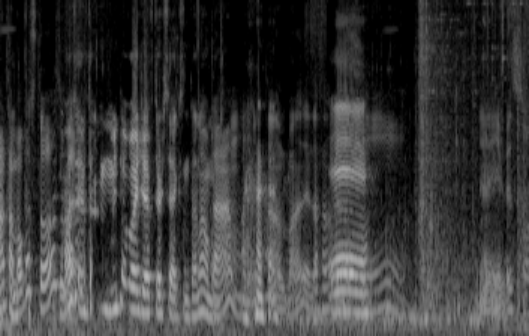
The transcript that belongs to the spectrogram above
não, tá mó gostoso, Nossa, velho. ele tá com muita voz de After Sex, não tá não, mano? Tá, mano. Tá, mano, ele tá falando É. assim. E aí, pessoal?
